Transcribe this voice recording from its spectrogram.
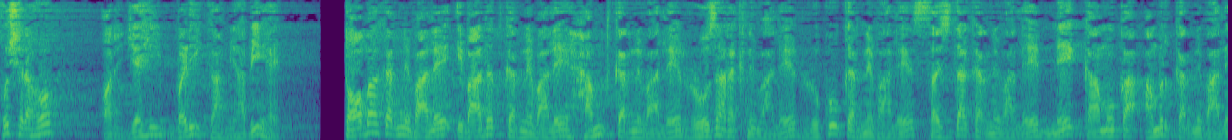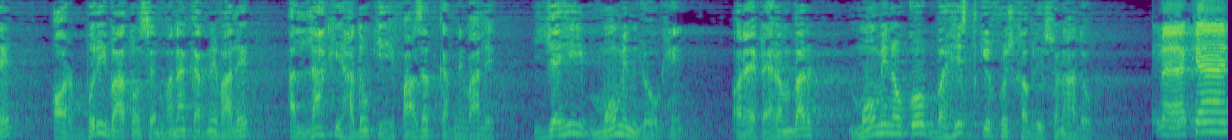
خوش رہو اور یہی بڑی کامیابی ہے۔ توبہ کرنے والے، عبادت کرنے والے، حمد کرنے والے، روزہ رکھنے والے رکو کرنے والے، سجدہ کرنے والے، نیک کاموں کا امر کرنے والے اور بری باتوں سے منع کرنے والے، اللہ کی حدوں کی حفاظت کرنے والے۔ یہی مومن لوگ ہیں۔ اور اے پیغمبر، مومنوں کو بہشت کی خوشخبری سنا دو۔ ما كان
